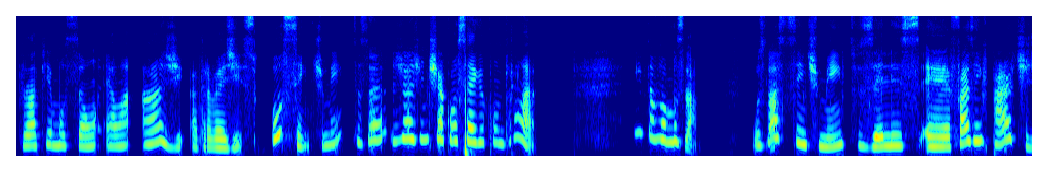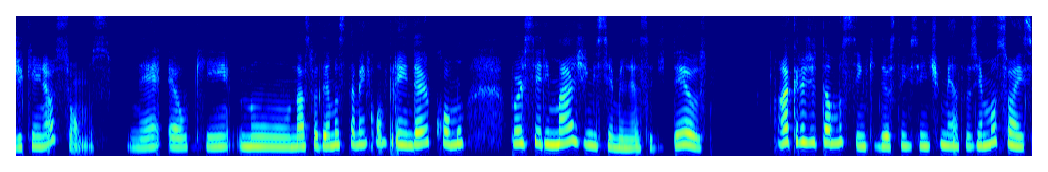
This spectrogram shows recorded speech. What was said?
própria emoção ela age através disso. Os sentimentos é, já a gente já consegue controlar. Então vamos lá. Os nossos sentimentos eles é, fazem parte de quem nós somos, né? É o que no, nós podemos também compreender como, por ser imagem e semelhança de Deus, acreditamos sim que Deus tem sentimentos e emoções.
